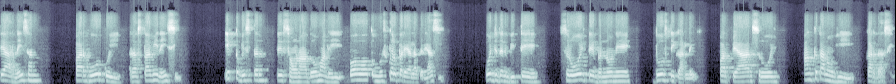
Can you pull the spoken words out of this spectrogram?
ਤਿਆਰ ਨਹੀਂ ਸਨ, ਪਰ ਹੋਰ ਕੋਈ ਰਸਤਾ ਵੀ ਨਹੀਂ ਸੀ। ਇੱਕ ਬਿਸਤਰ ਤੇ ਸੌਣਾ ਦੋਵਾਂ ਲਈ ਬਹੁਤ ਮੁਸ਼ਕਲ ਭਰਿਆ ਲੱਗ ਰਿਹਾ ਸੀ। ਕੁਝ ਦਿਨ ਬੀਤੇ ਸਰੋਜ ਤੇ ਬੰਨੋ ਨੇ ਦੋਸਤੀ ਕਰ ਲਈ, ਪਰ ਪਿਆਰ ਸਰੋਜ ਅੰਕਤਾ ਨੂੰ ਹੀ ਕਰਦਾ ਸੀ।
